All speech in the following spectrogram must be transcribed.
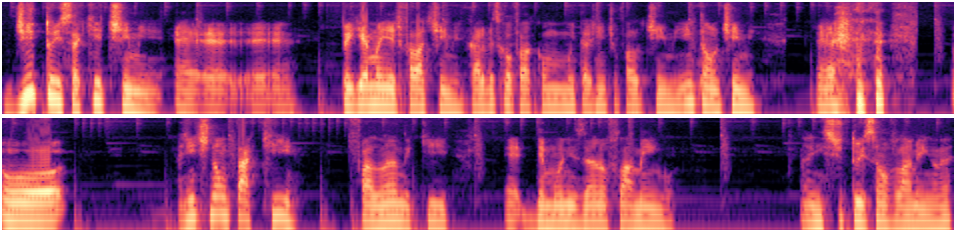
Dito isso aqui, time, é, é, é, peguei a mania de falar time. Cada vez que eu falar com muita gente, eu falo time. Então, time, é, o- a gente não tá aqui falando que é, demonizando o Flamengo, a instituição Flamengo, né?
